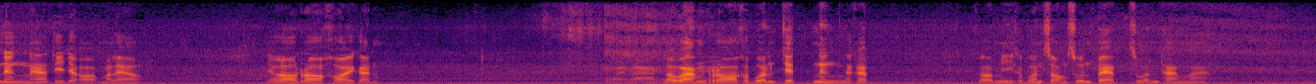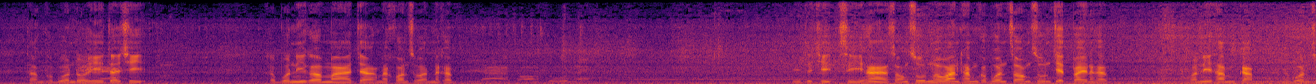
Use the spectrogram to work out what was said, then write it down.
71นะฮะที่จะออกมาแล้ว เดี๋ยวเรารอคอยกัน ระหว่างรอขบวน 71 นะครับ ก็มีขบวน 208 สวนทางมาทำขบวนโดยฮิตาชิ ขบวนนี้ก็มาจากนครสวรรค์นะครับ สองศูนย์นะ ฮิตาชิ4520 เมื่อวานทำขบวน 207 ไปนะครับ วันนี้ทำกับขบวน 208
